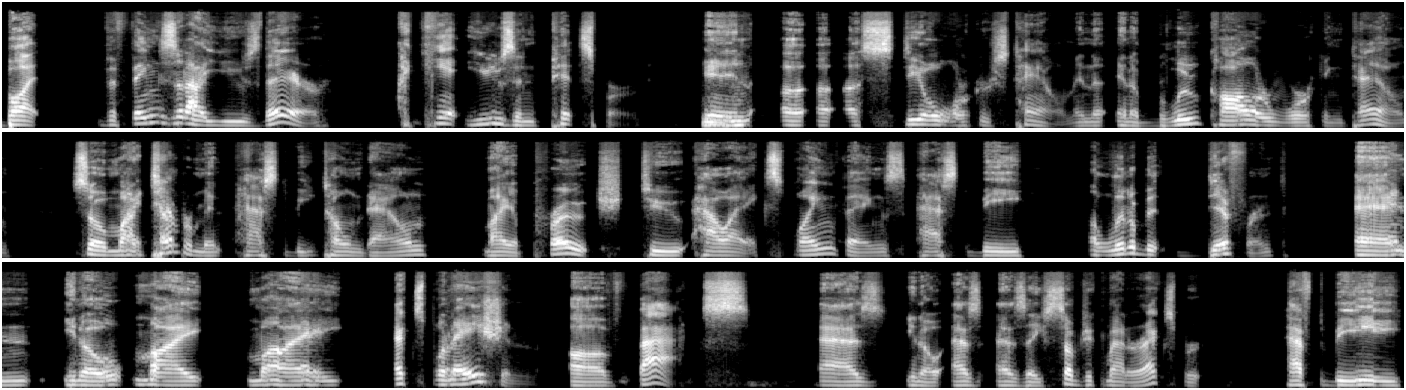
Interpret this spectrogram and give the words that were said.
But the things that i use there i can't use in pittsburgh mm-hmm. in a, a, a steel workers town in a, in a blue collar working town. So my temperament has to be toned down my approach to how i explain things has to be a little bit different and you know my my explanation of facts as you know as as a subject matter expert have to be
